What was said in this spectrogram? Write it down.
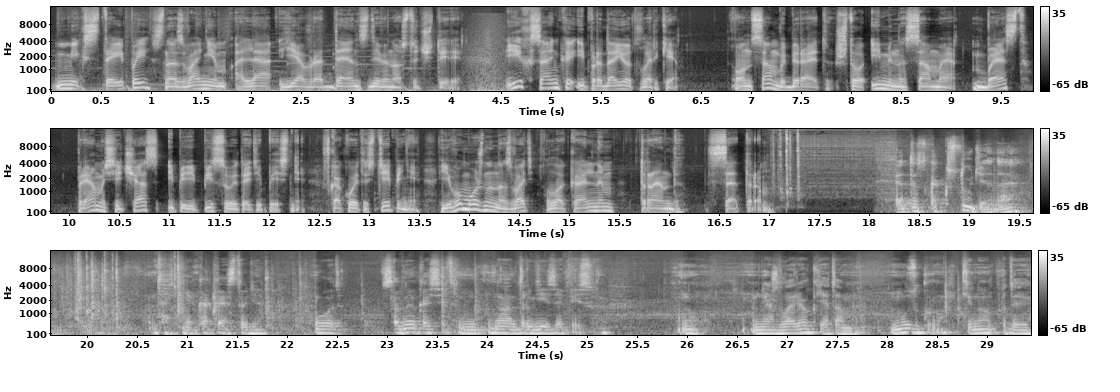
микстейпы с названием а-ля Eurodance 94. Их Санька и продает в ларьке. Он сам выбирает, что именно самое best прямо сейчас и переписывает эти песни. В какой-то степени его можно назвать локальным тренд-сеттером. Это как студия, да? Да нет, какая студия? Вот, с одной кассеты на другие записываю. Ну, у меня же ларек, я там музыку, кино продаю.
